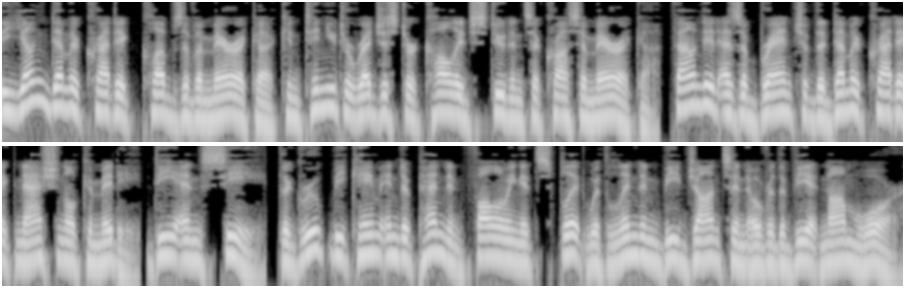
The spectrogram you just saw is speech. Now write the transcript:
The Young Democratic Clubs of America continue to register college students across America. Founded as a branch of the Democratic National Committee (DNC), the group became independent following its split with Lyndon B. Johnson over the Vietnam War.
